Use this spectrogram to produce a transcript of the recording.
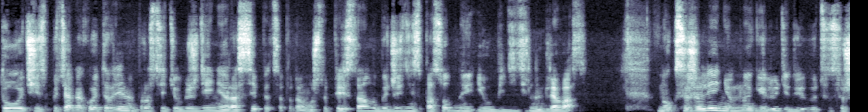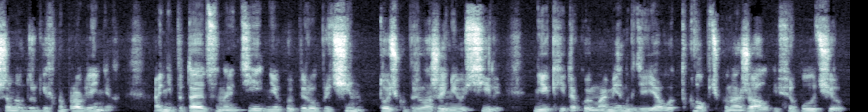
то через спустя какое-то время просто эти убеждения рассыпятся, потому что перестанут быть жизнеспособны и убедительны для вас. Но, к сожалению, многие люди двигаются совершенно в других направлениях. Они пытаются найти некую первопричину, точку приложения усилий, некий такой момент, где я вот кнопочку нажал и все получил.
